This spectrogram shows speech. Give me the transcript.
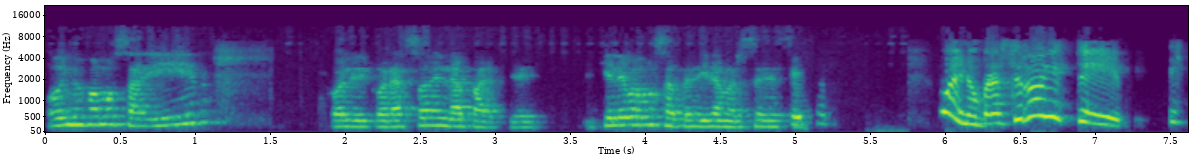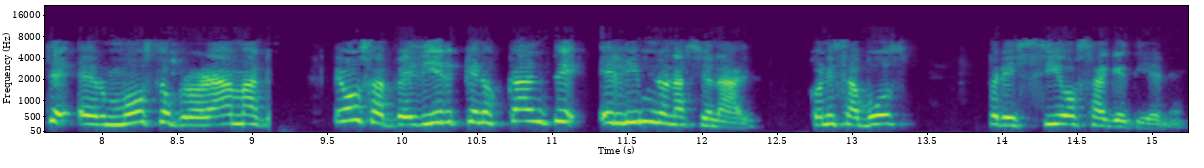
Hoy nos vamos a ir con el corazón en la patria. ¿Qué le vamos a pedir a Mercedes? Bueno, para cerrar este, este hermoso programa le vamos a pedir que nos cante el himno nacional, con esa voz preciosa que tiene.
